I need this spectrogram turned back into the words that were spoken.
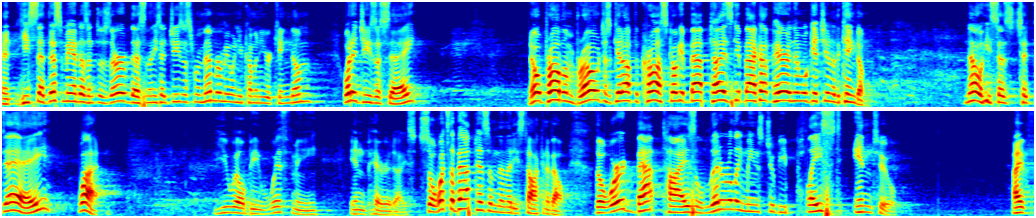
and he said, This man doesn't deserve this. And then he said, Jesus, remember me when you come into your kingdom. What did Jesus say? No problem, bro. Just get off the cross, go get baptized, get back up here, and then we'll get you into the kingdom. No, he says, Today, what? You will be with me in paradise. So, what's the baptism then that he's talking about? The word baptize literally means to be placed into. I've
